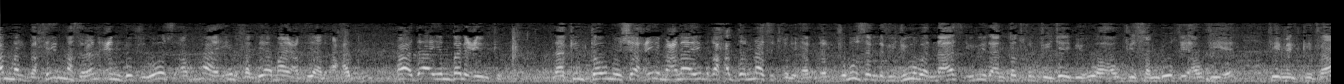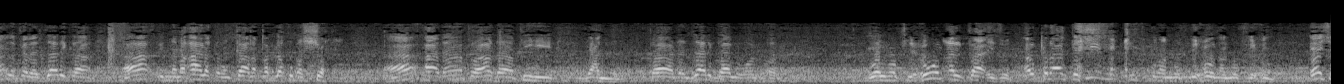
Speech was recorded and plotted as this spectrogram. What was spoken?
أما البخيل مثلا عنده فلوس أو ما يبخل بها ما يعطيها لأحد هذا ينبلع يمكن. لكن كونه شحيح معناه يبغى حق الناس يدخل. الفلوس اللي في جيوب الناس يريد أن تدخل في جيبي هو أو في صندوقي أو في في ملكي فلذلك ها إنما أهلك من كان قبلكم الشح. ها هذا فهذا فيه يعني فلذلك قال والمفلحون الفائزون. القرآن كثير يذكر المفلحون المفلحون. إيش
